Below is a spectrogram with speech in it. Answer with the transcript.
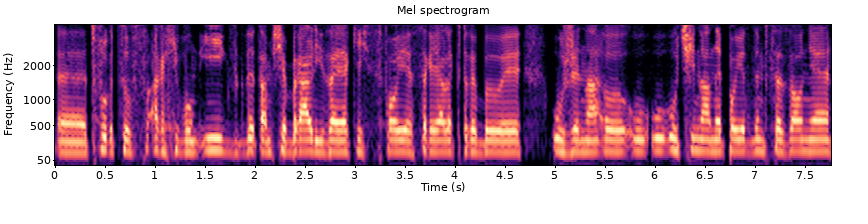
e, twórców Archiwum X, gdy tam się brali za jakieś swoje seriale, które były użyna, u, u, ucinane po jednym sezonie.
